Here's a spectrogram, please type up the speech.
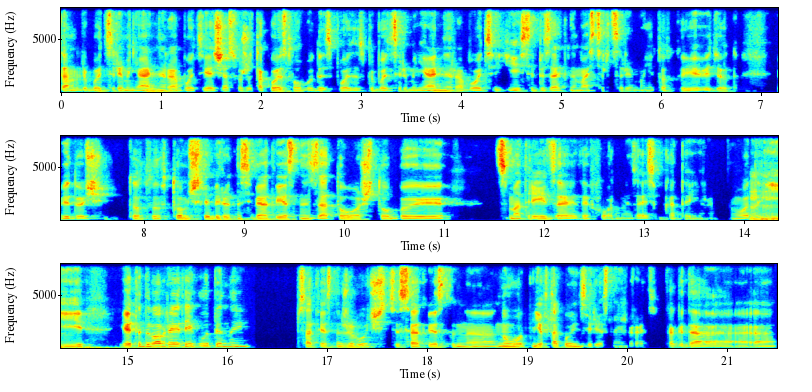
там в любой церемониальной работе, я сейчас уже такое слово буду использовать, в любой церемониальной работе есть обязательно мастер церемонии, тот, кто ее ведет, ведущий. Тот, кто в том числе берет на себя ответственность за то, чтобы смотреть за этой формой, за этим контейнером. Вот. Mm-hmm. И это добавляет ей глубины, соответственно, живучести, соответственно, ну вот мне в такое интересно играть, когда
